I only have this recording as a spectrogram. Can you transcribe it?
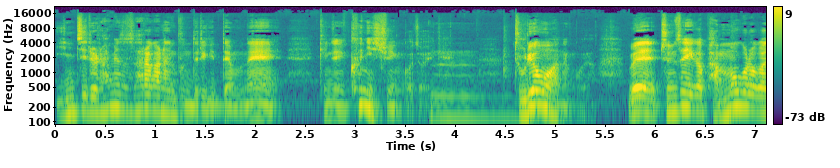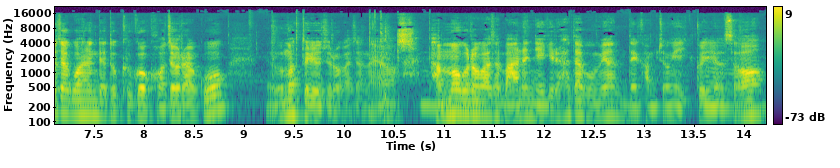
인지를 하면서 살아가는 분들이기 때문에 굉장히 큰 이슈인 거죠, 이게. 음, 두려워하는 거예요. 왜 준세이가 밥 먹으러 가자고 하는데도 그거 거절하고 음악 들려주러 가잖아요. 밥 먹으러 가서 많은 얘기를 하다 보면 내 감정에 이끌려서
